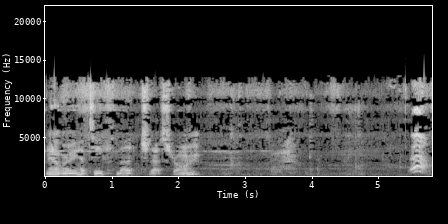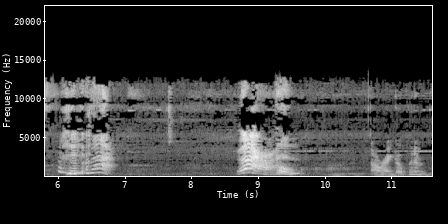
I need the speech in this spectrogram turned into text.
You don't really have to much that strong. Oh. All right, go put him.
